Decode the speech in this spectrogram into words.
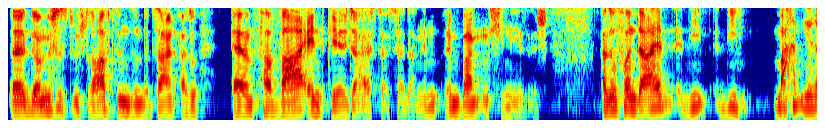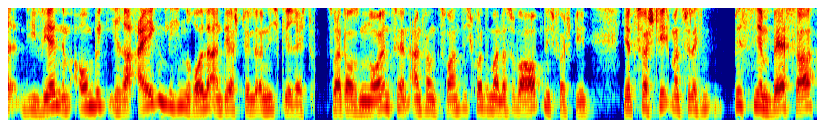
äh, da müsstest du Strafzinsen bezahlen. Also äh, Verwahrentgelte heißt das ja dann im, im Bankenchinesisch. Also von daher, die, die machen ihre, die werden im Augenblick ihrer eigentlichen Rolle an der Stelle nicht gerecht. 2019, Anfang 20 konnte man das überhaupt nicht verstehen. Jetzt versteht man es vielleicht ein bisschen besser,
